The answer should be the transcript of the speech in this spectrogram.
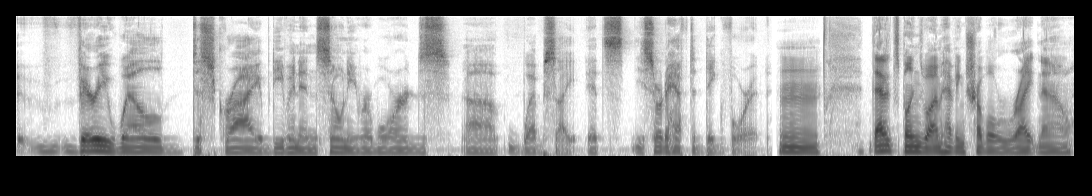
very well described even in Sony Rewards uh, website. It's you sort of have to dig for it. That explains why I'm having trouble right now.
